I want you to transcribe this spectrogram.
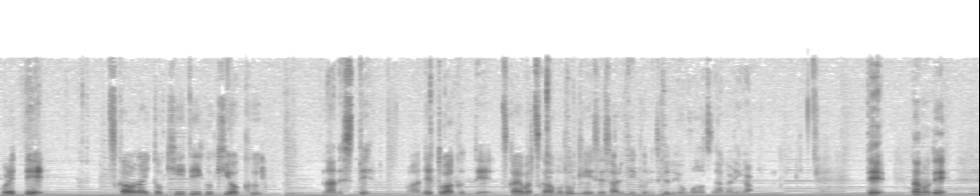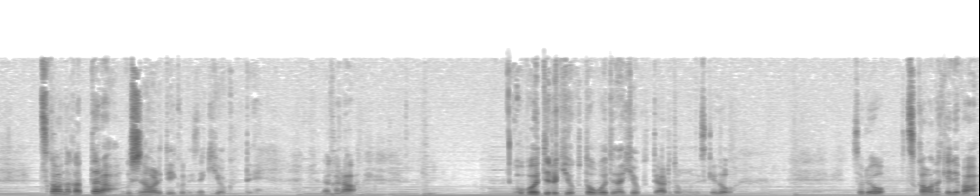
これって使わないと消えていく記憶なんですって、まあ、ネットワークって使えば使うほど形成されていくんですけど横のつながりが。でなので使わなかったら失われていくんですね記憶って。だから覚えてる記憶と覚えてない記憶ってあると思うんですけどそれを使わなければ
